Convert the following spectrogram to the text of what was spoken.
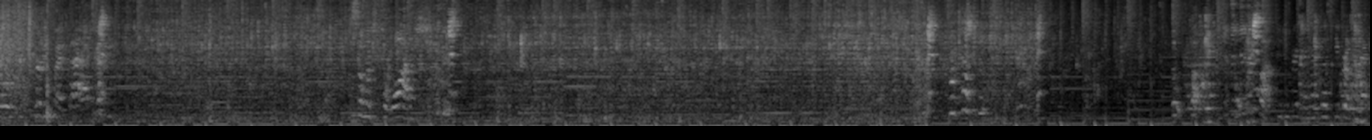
Oh, it's just hurting my back. So much to wash. Oh, fuck. Oh, fuck. Did you break my necklace? You broke my.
